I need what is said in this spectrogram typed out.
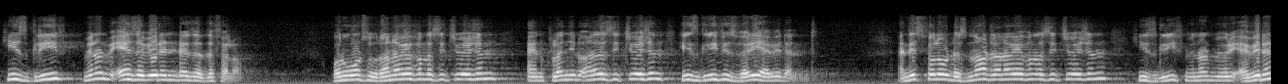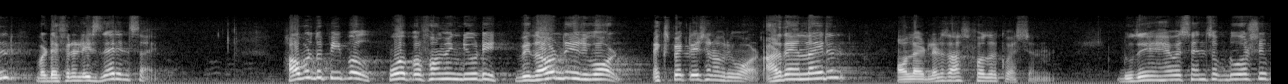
His grief may not be as evident as the other fellow. One who wants to run away from the situation and plunge into another situation, his grief is very evident. And this fellow does not run away from the situation, his grief may not be very evident, but definitely it's there inside. How about the people who are performing duty without the reward, expectation of reward? Are they enlightened? Alright, let us ask further question. Do they have a sense of doership?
